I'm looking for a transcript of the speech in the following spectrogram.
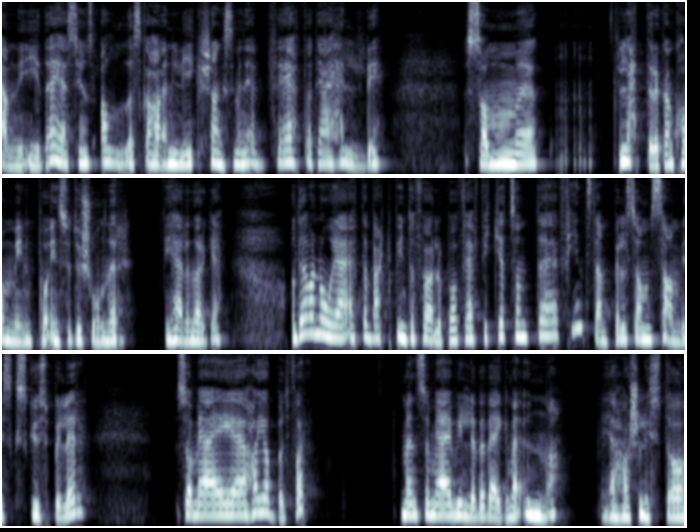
enig i det, jeg syns alle skal ha en lik sjanse, men jeg vet at jeg er heldig som eh, lettere kan komme inn på institusjoner i hele Norge. Og det var noe jeg etter hvert begynte å føle på, for jeg fikk et sånt eh, fint stempel som samisk skuespiller, som jeg eh, har jobbet for, men som jeg ville bevege meg unna. Jeg har så lyst til å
